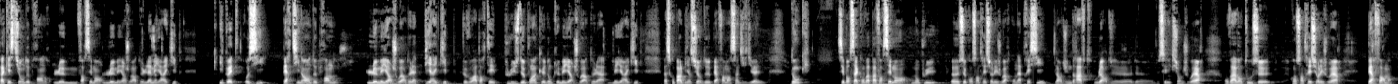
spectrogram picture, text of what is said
pas question de prendre le, forcément le meilleur joueur de la meilleure équipe. Il peut être aussi pertinent de prendre le meilleur joueur de la pire équipe peut vous rapporter plus de points que donc le meilleur joueur de la meilleure équipe parce qu'on parle bien sûr de performance individuelle. Donc, c'est pour ça qu'on va pas forcément non plus euh, se concentrer sur les joueurs qu'on apprécie lors d'une draft ou lors de, de, de, sélection de joueurs. On va avant tout se concentrer sur les joueurs performants.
